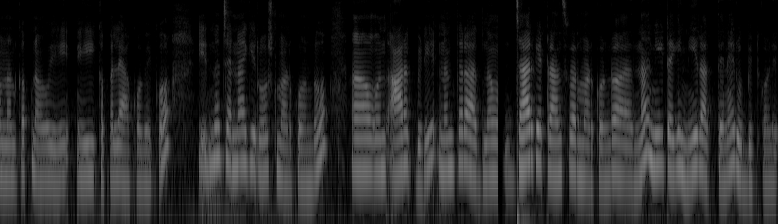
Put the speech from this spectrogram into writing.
ಒಂದೊಂದು ಕಪ್ ನಾವು ಈ ಈ ಕಪ್ಪಲ್ಲೇ ಹಾಕ್ಕೋಬೇಕು ಇದನ್ನ ಚೆನ್ನಾಗಿ ರೋಸ್ಟ್ ಮಾಡಿಕೊಂಡು ಒಂದು ಆರಕ್ಕೆ ಬಿಡಿ. ನಂತರ ಅದನ್ನ ಜಾರ್ಗೆ ಟ್ರಾನ್ಸ್ಫರ್ ಮಾಡಿಕೊಂಡು ಅದನ್ನ ನೀಟಾಗಿ ನೀರು ಹಾಕ್ತೇನೆ ರುಬ್ಬಿಟ್ಕೊಳ್ಳಿ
